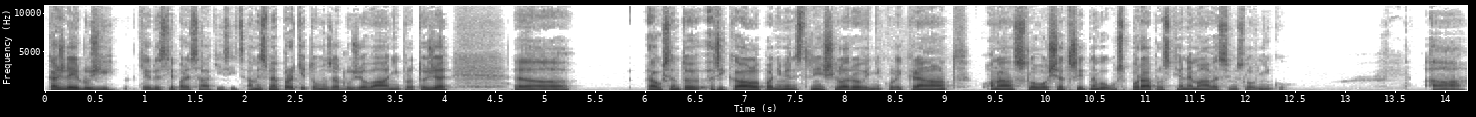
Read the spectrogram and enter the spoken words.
každý dluží těch 250 tisíc. A my jsme proti tomu zadlužování, protože uh, já už jsem to říkal paní ministrině Šilerovi několikrát, ona slovo šetřit nebo úspora prostě nemá ve svém slovníku. A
